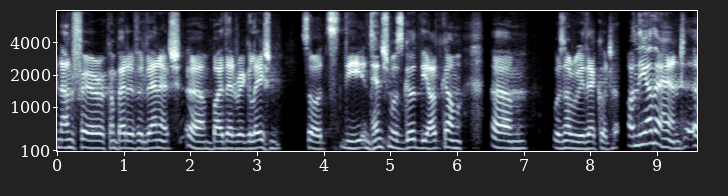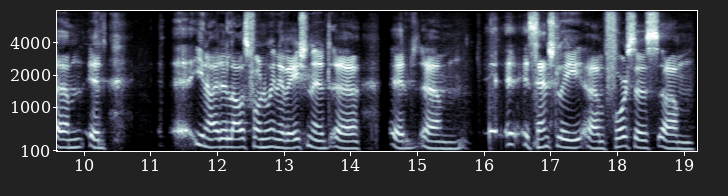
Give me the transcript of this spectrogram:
an unfair competitive advantage um, by that regulation. So it's the intention was good, the outcome um, was not really that good. On the other hand, um, it uh, you know it allows for new innovation. It uh, it, um, it essentially um, forces um,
